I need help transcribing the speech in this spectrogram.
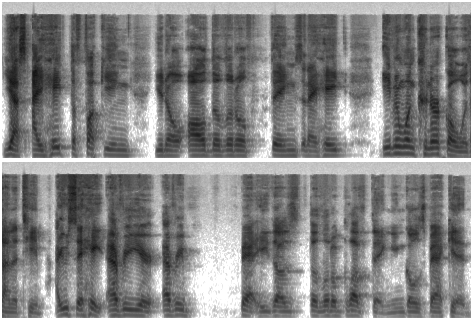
yes, I hate the fucking, you know, all the little things, and I hate even when Konerko was on the team. I used to hate every year, every bat he does the little glove thing and goes back in.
